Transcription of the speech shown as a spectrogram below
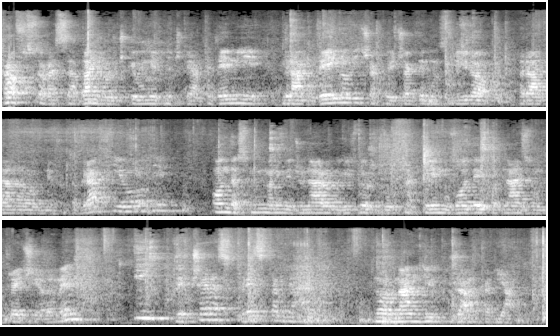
profesora sa Banjoločke umjetničke akademije Draga Vejnovića, koji je čak demonstrirao rad analogne fotografije ovdje. Onda smo imali međunarodnu izložbu na temu vode pod nazivom Treći element i večeras predstavljamo Normandiju Žarka Vjatovića.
